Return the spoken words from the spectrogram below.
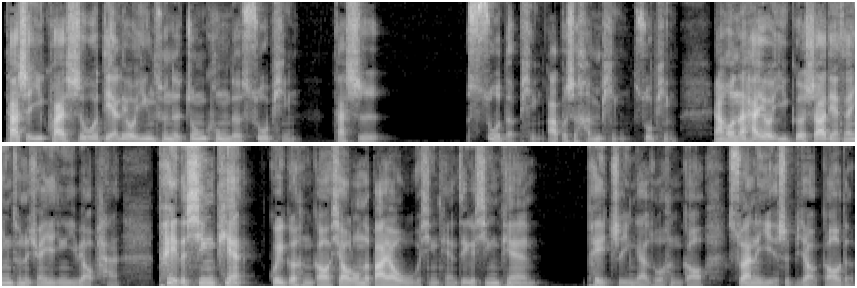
它是一块15.6英寸的中控的竖屏，它是竖的屏，而不是横屏，竖屏。然后呢，还有一个十二点三英寸的全液晶仪表盘，配的芯片规格很高，骁龙的八幺五五芯片，这个芯片配置应该说很高，算力也是比较高的。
